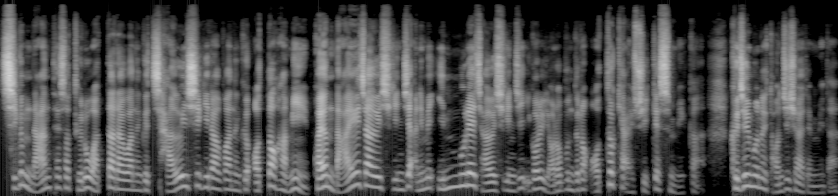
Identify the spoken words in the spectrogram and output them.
지금 나한테서 들어왔다라고 하는 그 자의식이라고 하는 그 어떠함이 과연 나의 자의식인지 아니면 인물의 자의식인지 이걸 여러분들은 어떻게 알 수 있겠습니까? 그 질문을 던지셔야 됩니다.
